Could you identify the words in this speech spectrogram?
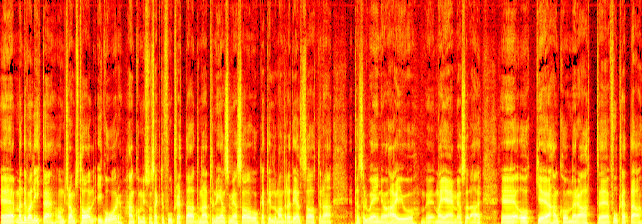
Eh, men det var lite om Trumps tal igår. Han kommer ju som sagt att fortsätta den här turnén som jag sa, åka till de andra delstaterna. Pennsylvania, Ohio, eh, Miami och sådär. Eh, och eh, han kommer att fortsätta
